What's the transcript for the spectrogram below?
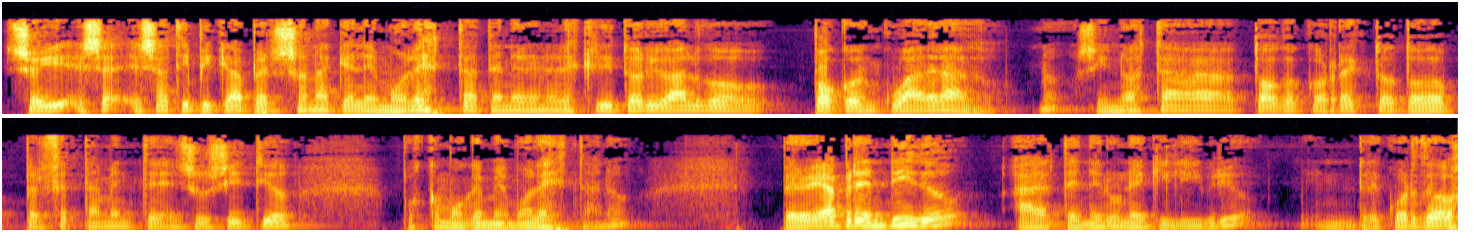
soy esa, esa, típica persona que le molesta tener en el escritorio algo poco encuadrado, ¿no? Si no está todo correcto, todo perfectamente en su sitio, pues como que me molesta, ¿no? Pero he aprendido a tener un equilibrio. Recuerdo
